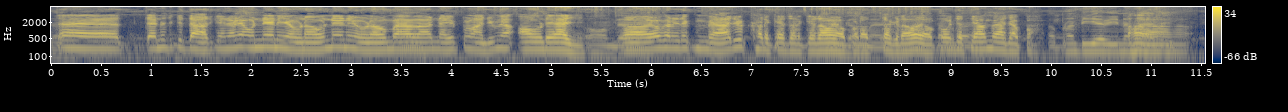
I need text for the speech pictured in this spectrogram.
ਤੇ ਤੈਨੂੰ ਕਿ ਦਾਤ ਕਹਿੰਦੇ ਨੇ ਉਹਨੇ ਨਹੀਂ ਆਉਣਾ ਉਹਨੇ ਨਹੀਂ ਆਉਣਾ ਮੈਂ ਨਹੀਂ ਜੀ ਮੈਂ ਆਉਣ ਡਿਆ ਜੀ। ਆਹ ਉਹ ਕਹਿੰਦੇ ਮੈਚ ਖੜਕੇ ਤੜਕੇ ਦਾ ਹੋਇਆ ਬੜਾ ਤਗੜਾ ਹੋਇਆ ਜਿੱਤਿਆ ਮੈਚ ਆਪਾਂ। ਆਪਣਾ ਡੀਏਵੀ ਨਾਲ ਮੈਚ ਸੀ।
